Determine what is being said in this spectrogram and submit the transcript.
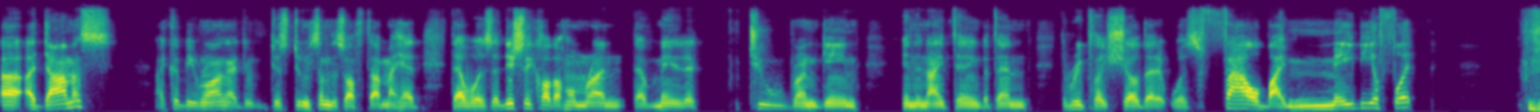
uh, Adames. I could be wrong. I do just doing some of this off the top of my head. That was initially called a home run that made it a two-run game in the ninth inning, but then the replay showed that it was foul by maybe a foot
